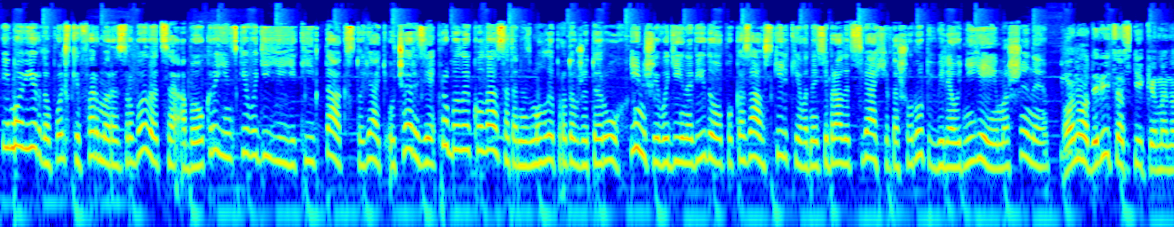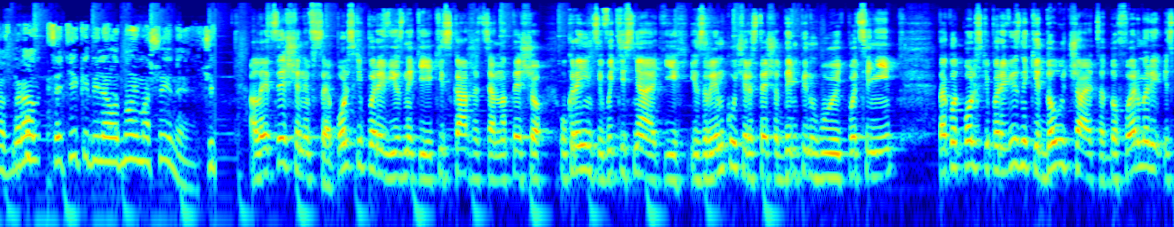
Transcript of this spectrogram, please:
Ймовірно, польські фермери зробили це, аби українські водії, які й так стоять у черзі, пробили колеса та не змогли продовжити рух. Інший водій на відео показав, скільки вони зібрали цвяхів та шурупів біля однієї машини. Воно, дивіться, скільки ми назбирали. Це тільки біля одної машини. Але це ще не все. Польські перевізники, які скаржаться на те, що українці витісняють їх із ринку через те, що демпінгують по ціні. Так от польські перевізники долучаються до фермерів і з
